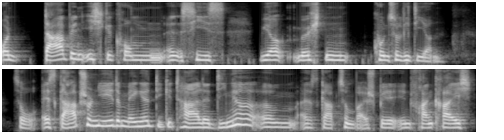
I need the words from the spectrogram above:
und da bin ich gekommen, es hieß, wir möchten konsolidieren. So, es gab schon jede Menge digitale Dinge. Ähm, es gab zum Beispiel in Frankreich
